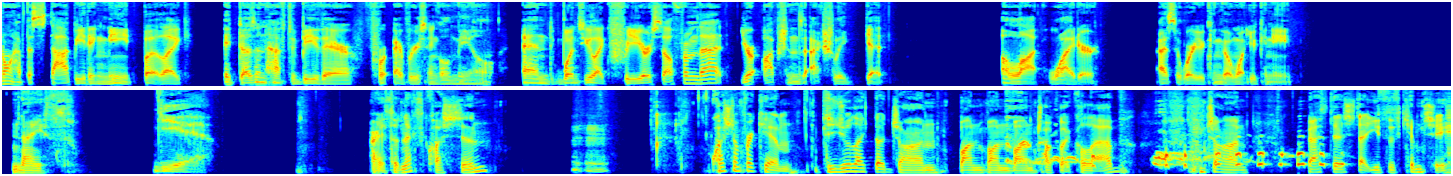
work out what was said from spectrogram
don't have to stop eating meat, but like, it doesn't have to be there for every single meal. And once you like free yourself from that, your options actually get a lot wider as to where you can go, and what you can eat. Nice. Yeah. All right. So next question. hmm Question for Kim. Did you like the Jon Bon Bon Bon chocolate collab? Jon, best dish that uses kimchi.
